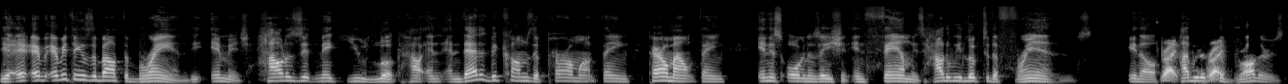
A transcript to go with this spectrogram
yeah. everything is about the brand, the image. How does it make you look? How and and that becomes the paramount thing, paramount thing in this organization, in families. How do we look to the friends? You know, Right, how do we look right. to the brothers?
